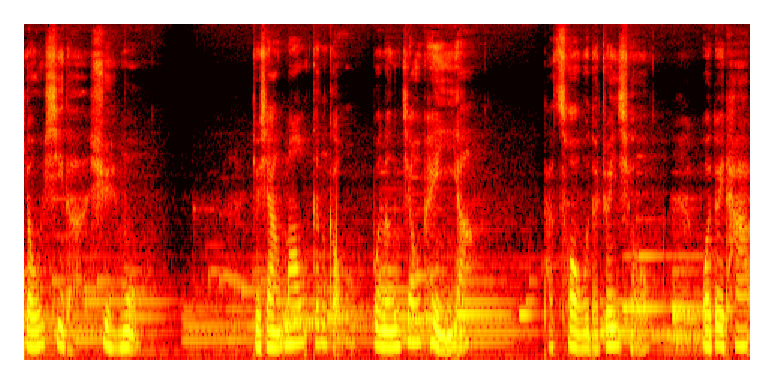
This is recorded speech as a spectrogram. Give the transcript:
游戏的序幕，就像猫跟狗不能交配一样。他错误的追求，我对他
